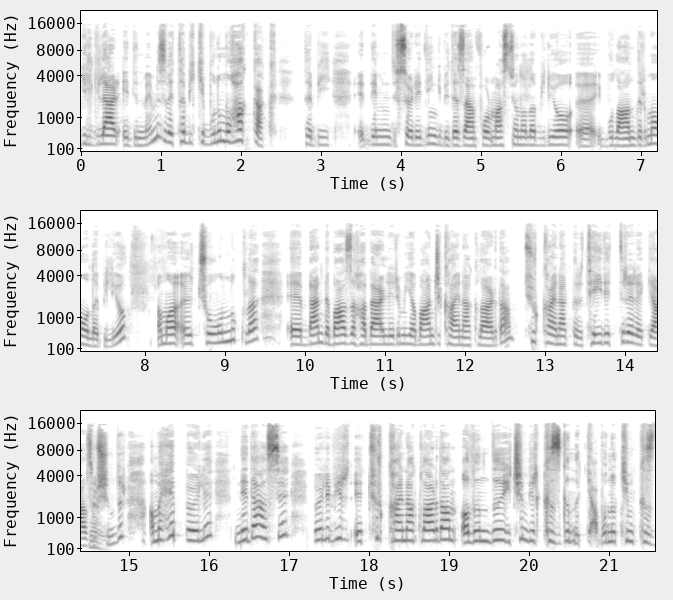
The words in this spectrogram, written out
bilgiler edinmemiz ve tabii ki bunu muhakkak tabii e, demin de söylediğin gibi dezenformasyon olabiliyor, e, bulandırma olabiliyor. Ama e, çoğunlukla e, ben de bazı haberlerimi yabancı kaynaklardan Türk kaynakları teyit ettirerek yazmışımdır. Evet. Ama hep böyle nedense böyle bir e, Türk kaynaklardan alındığı için bir kızgınlık. Ya bunu kim kız,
